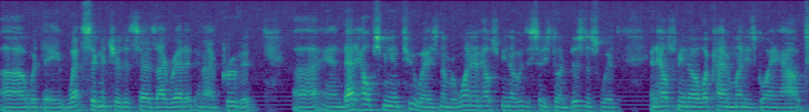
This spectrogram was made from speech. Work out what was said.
uh, with a wet signature that says I read it and I approve it. Uh, and that helps me in two ways. Number one, it helps me know who the city's doing business with, and it helps me know what kind of money is going out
